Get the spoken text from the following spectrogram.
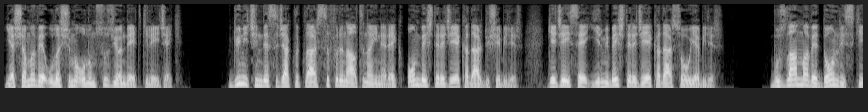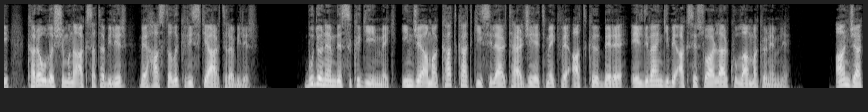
yaşamı ve ulaşımı olumsuz yönde etkileyecek. Gün içinde sıcaklıklar sıfırın altına inerek 15 dereceye kadar düşebilir, gece ise 25 dereceye kadar soğuyabilir. Buzlanma ve don riski, kara ulaşımını aksatabilir ve hastalık riski artırabilir. Bu dönemde sıkı giyinmek, ince ama kat kat giysiler tercih etmek ve atkı, bere, eldiven gibi aksesuarlar kullanmak önemli. Ancak,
